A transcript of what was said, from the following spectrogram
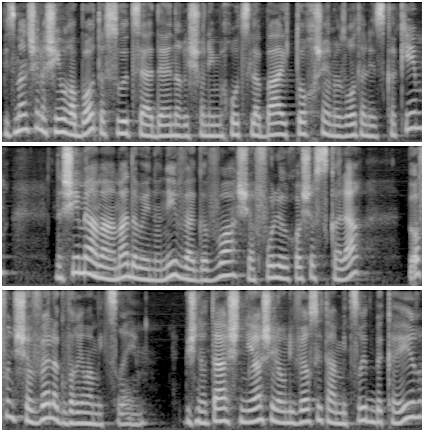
בזמן שנשים רבות עשו את צעדיהן הראשונים מחוץ לבית תוך שהן עוזרות לנזקקים, נשים מהמעמד הבינוני והגבוה שאפו לרכוש השכלה באופן שווה לגברים המצריים. בשנתה השנייה של האוניברסיטה המצרית בקהיר,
